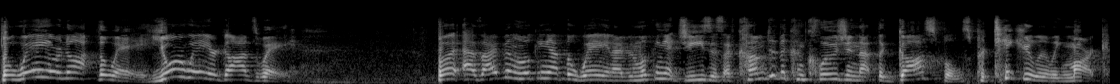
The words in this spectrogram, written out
the way or not the way, your way or God's way. But as I've been looking at the way and I've been looking at Jesus, I've come to the conclusion that the Gospels, particularly Mark,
